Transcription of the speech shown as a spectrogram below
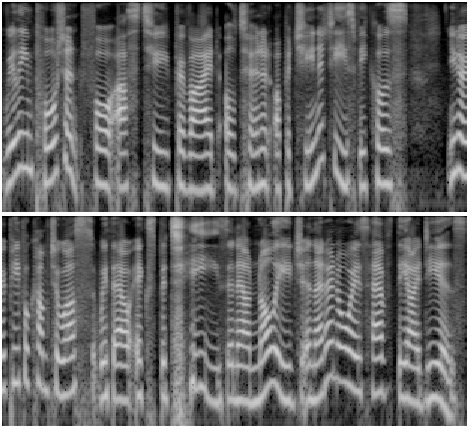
really important for us to provide alternate opportunities because you know people come to us with our expertise and our knowledge and they don't always have the ideas.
